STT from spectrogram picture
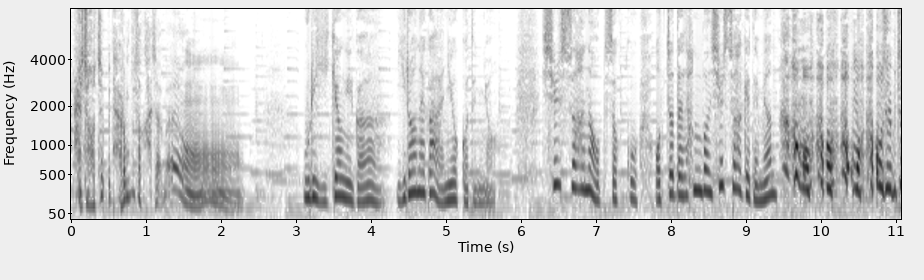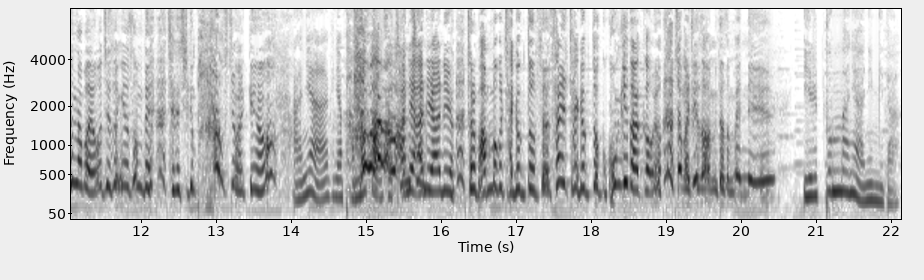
아, 저 어차피 다른 부서 가잖아요. 우리 이경이가 이런 애가 아니었거든요. 실수 하나 없었고 어쩌다 한 번 실수하게 되면 어머, 어, 어머, 어머, 제가 미쳤나 봐요. 죄송해요, 선배. 제가 지금 바로 수정할게요. 아니야 그냥 밥 먹고 와서 아니, 천천히 아니, 아니요. 저는 밥 먹을 자격도 없어요. 살 자격도 없고, 공기도 아까워요. 정말 죄송합니다, 선배님. 일뿐만이 아닙니다.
